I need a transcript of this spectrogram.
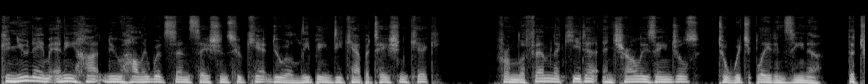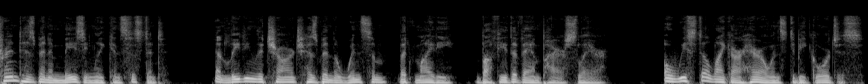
Can you name any hot new Hollywood sensations who can't do a leaping decapitation kick? From La Femme Nikita and Charlie's Angels to Witchblade and Xena, the trend has been amazingly consistent. And leading the charge has been the winsome but mighty Buffy the Vampire Slayer. Oh, we still like our heroines to be gorgeous.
